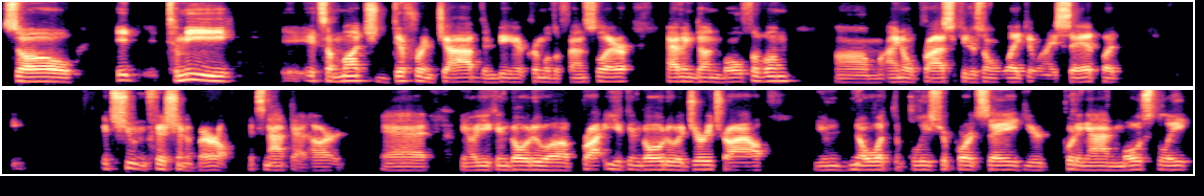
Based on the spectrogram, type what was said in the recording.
So it to me, it's a much different job than being a criminal defense lawyer. Having done both of them, um, I know prosecutors don't like it when I say it, but it's shooting fish in a barrel. It's not that hard. Uh, you know, you can go to a you can go to a jury trial. You know what the police reports say. You're putting on mostly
